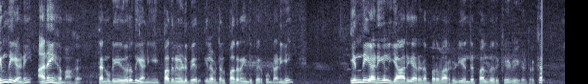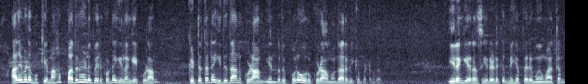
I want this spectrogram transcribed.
இந்திய அணி அநேகமாக தன்னுடைய இறுதி அணியை பதினேழு பேர் இல்லாவிட்டால் பதினைந்து பேர் கொண்ட அணியை இந்திய அணியில் யார் யார் இடம்பெறுவார்கள் என்று பல்வேறு கேள்விகள் இருக்கு. அதைவிட முக்கியமாக பதினேழு பேர் கொண்ட இலங்கை குழாம் கிட்டத்தட்ட இதுதான் குழாம் என்பது போல ஒரு குழாம் வந்து அறிவிக்கப்பட்டிருந்தது. இலங்கை ரசிகர்களுக்கு மிகப்பெரிய ஏமாற்றம்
